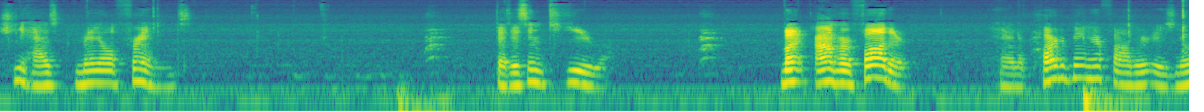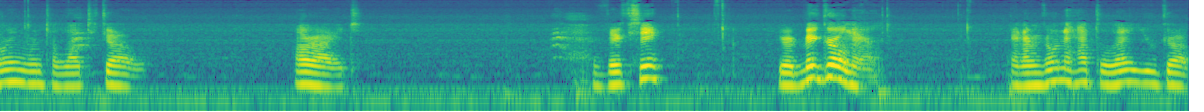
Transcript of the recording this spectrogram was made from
she has male friends. That isn't you. But I'm her father. And a part of being her father is knowing when to let go. Alright. Vixie, you're a big girl now. And I'm going to have to let you go.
